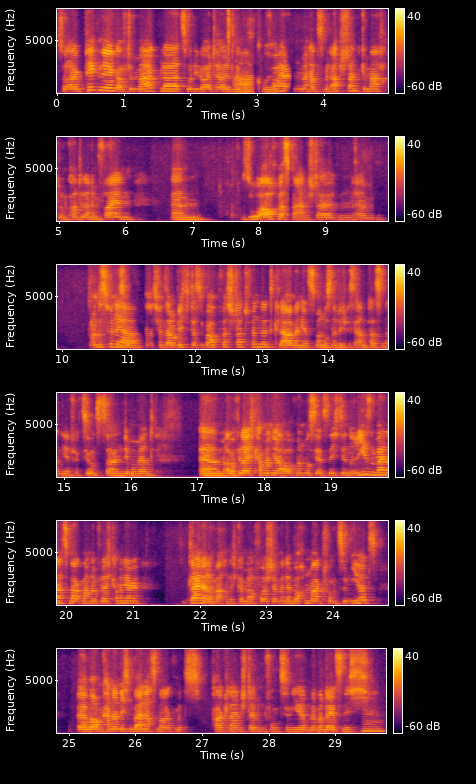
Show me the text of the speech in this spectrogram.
so ein Picknick auf dem Marktplatz, wo die Leute halt ah, cool. vorher, man hat es mit Abstand gemacht und konnte dann im Freien ähm, so auch was veranstalten. Ähm, und das finde ja. ich, ich finde es auch wichtig, dass überhaupt was stattfindet. Klar, wenn jetzt, man muss natürlich ein bisschen anpassen an die Infektionszahlen in dem Moment. Ähm, aber vielleicht kann man ja auch, man muss jetzt nicht den riesen Weihnachtsmarkt machen, aber vielleicht kann man ja kleinere machen. Ich kann mir auch vorstellen, wenn der Wochenmarkt funktioniert, äh, warum kann dann nicht ein Weihnachtsmarkt mit ein paar kleinen Ständen funktionieren, wenn man da jetzt nicht, mhm.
